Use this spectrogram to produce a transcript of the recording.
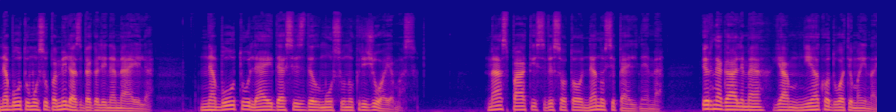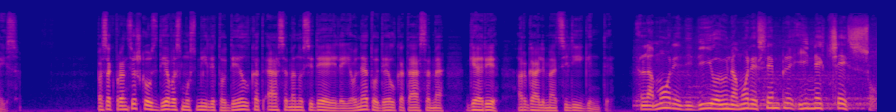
nebūtų mūsų pamilęs begalinę meilę, nebūtų leidęsis dėl mūsų nukryžiuojamas. Mes patys viso to nenusipelnėme ir negalime jam nieko duoti mainais. Pasak Pranciškaus, Dievas mus myli todėl, kad esame nusidėjėliai, o ne todėl, kad esame geri ar galime atsilyginti. L'amore di Dio è un amore sempre in eccesso,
